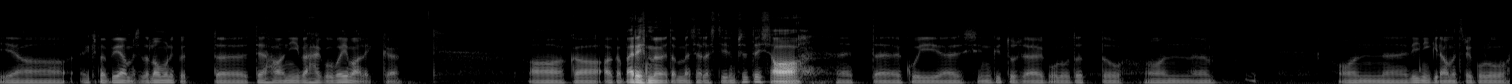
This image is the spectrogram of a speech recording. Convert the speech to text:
Ja eks me püüame seda loomulikult teha nii vähe kui võimalik. aga, aga päris mööda me sellest ilmselt ei saa, et kui siin kütusekulu tõttu on on äh, liinikilomeetri kulu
